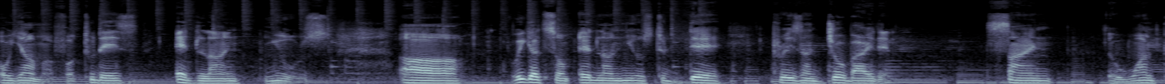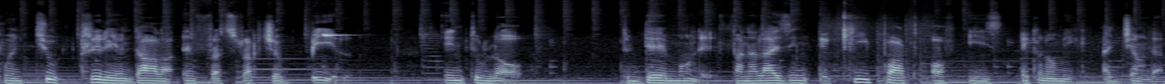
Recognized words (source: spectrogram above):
Oyama, for today's headline news. Uh, we got some headline news today. President Joe Biden signed a $1.2 trillion infrastructure bill into law today, Monday, finalizing a key part of his economic agenda.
